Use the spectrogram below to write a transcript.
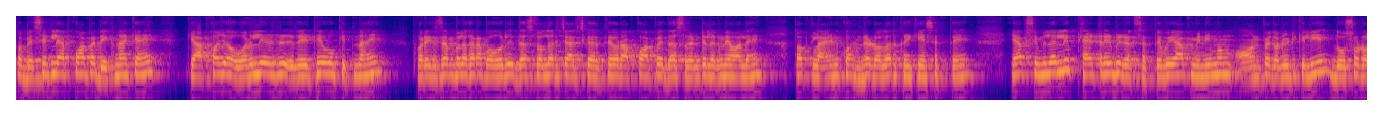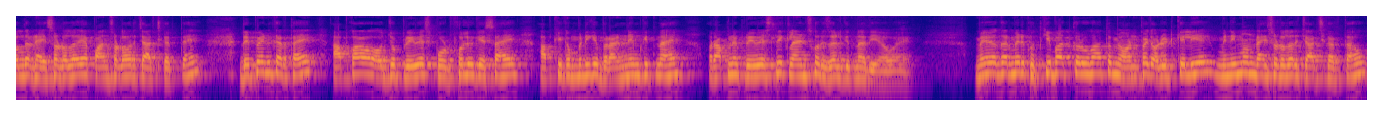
तो बेसिकली आपको वहाँ पे देखना क्या है कि आपका जो ओवरली रेट है वो कितना है? फॉर एग्ज़ाम्पल अगर आप ओवरली दस डॉलर चार्ज करते हैं और आपको वहाँ पे दस घंटे लगने वाले हैं तो आप क्लाइंट को हंड्रेड डॉलर कहीं, कह सकते हैं। या आप सिमिलरली फ्लैट रेट भी रख सकते हैं। भाई, आप मिनिमम ऑन पेज ऑडिट के लिए दो सौ डॉलर ढाई सौ डॉलर या पाँच सौ डॉलर चार्ज करते हैं। डिपेंड करता है आपका जो प्रीवियस पोर्टफोलियो कैसा है, आपकी कंपनी के ब्रांड नेम कितना है, और आपने प्रीवियसली क्लाइंट्स को रिज़ल्ट कितना दिया हुआ है। मैं अगर मेरी खुद की बात करूँगा तो मैं ऑन पेज ऑडिट के लिए मिनिमम ढाई सौ डॉलर चार्ज करता हूँ।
